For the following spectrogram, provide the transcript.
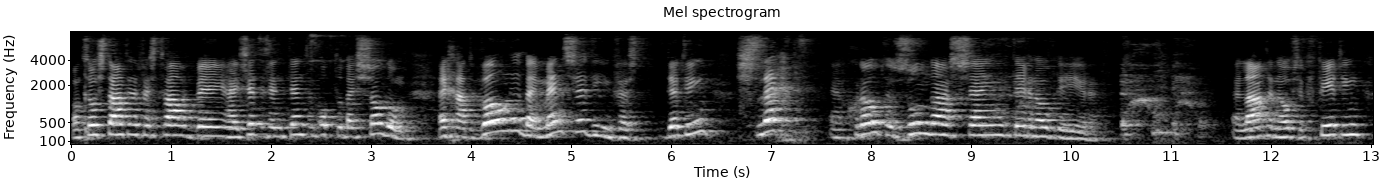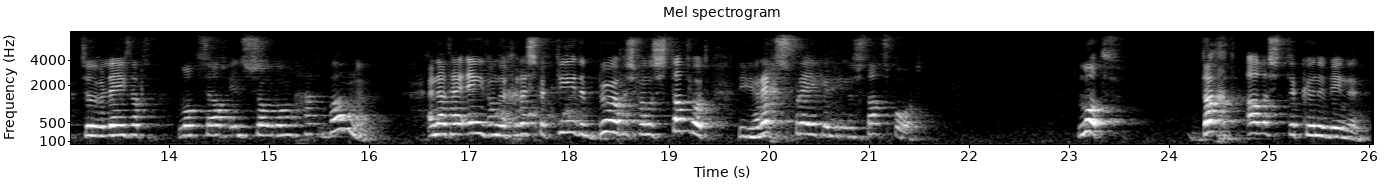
Want zo staat er in vers 12b, hij zette zijn tenten op tot bij Sodom. Hij gaat wonen bij mensen die in vers 13 slecht en grote zondaars zijn tegenover de Heer. En later in hoofdstuk 14 zullen we lezen dat Lot zelfs in Sodom gaat wonen. En dat hij een van de gerespecteerde burgers van de stad wordt, die recht spreken in de stadspoort. Lot dacht alles te kunnen winnen,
